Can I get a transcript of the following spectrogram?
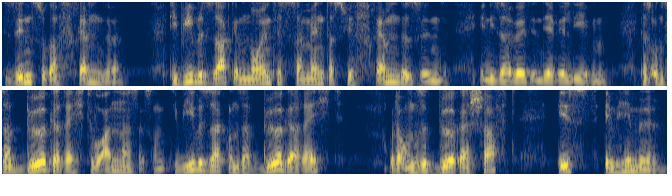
sind sogar Fremde? Die Bibel sagt im Neuen Testament, dass wir Fremde sind in dieser Welt, in der wir leben, dass unser Bürgerrecht woanders ist. Und die Bibel sagt, unser Bürgerrecht oder unsere Bürgerschaft ist im Himmel.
